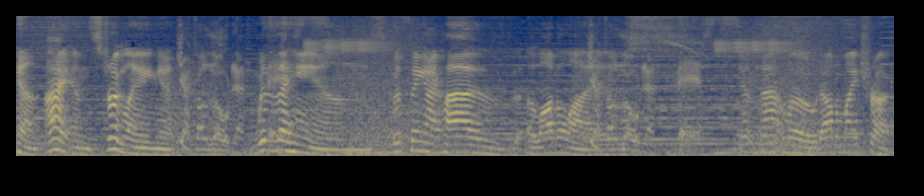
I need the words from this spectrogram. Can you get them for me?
again. I am struggling Get a load with the hands. Good thing I have a lot of lives. Get a load at this. Get that load out of my truck.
